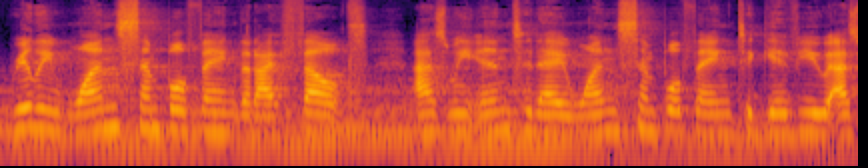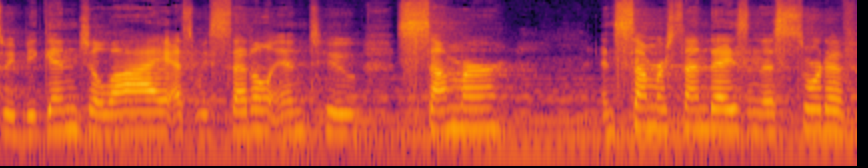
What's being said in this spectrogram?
Really, one simple thing that I felt as we end today, one simple thing to give you as we begin July, as we settle into summer and summer Sundays and this sort of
